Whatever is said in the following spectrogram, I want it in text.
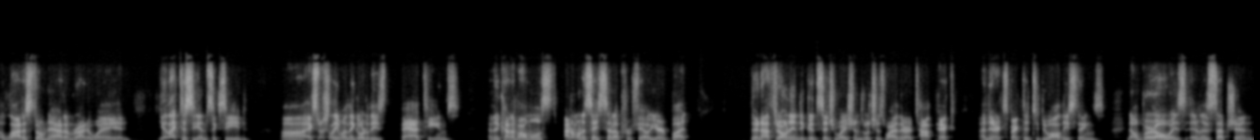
a lot is thrown at them right away, and you like to see them succeed, uh, especially when they go to these bad teams and they're kind of almost I don't want to say set up for failure, but they're not thrown into good situations, which is why they're a top pick and they're expected to do all these things. No, Burrow is an exception.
